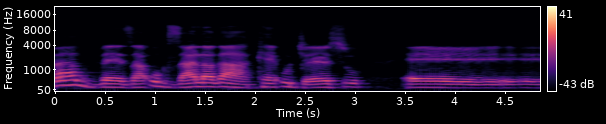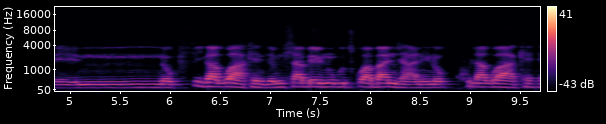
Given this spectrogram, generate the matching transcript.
bayakuveza ukuzala kwakhe uJesu eh nokufika kwakhe nje emhlabeni ukuthi kwabanjani nokukhula kwakhe.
